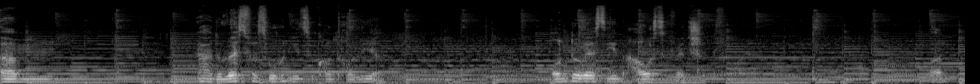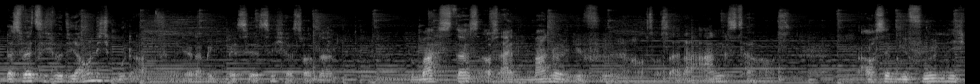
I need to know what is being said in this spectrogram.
Ähm, ja, du wirst versuchen, ihn zu kontrollieren. Und du wirst ihn ausquetschen vorher. Und das wird sich für dich auch nicht gut anfühlen, ja, da bin ich mir sehr sicher, sondern du machst das aus einem Mangelgefühl heraus, aus einer Angst heraus aus dem Gefühl, nicht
